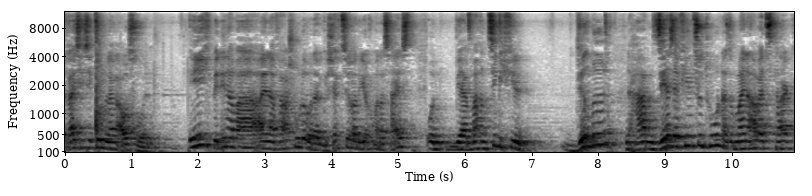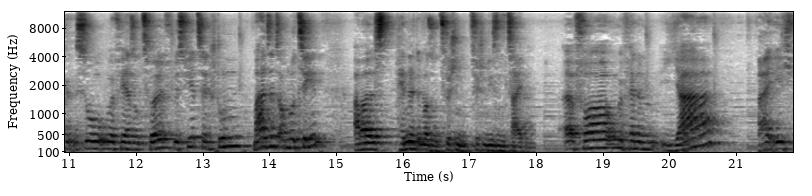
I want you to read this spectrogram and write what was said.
30 Sekunden lang ausholen. Ich bin Inhaber einer Fahrschule oder Geschäftsführer, wie auch immer das heißt. Und wir machen ziemlich viel Wirbel, haben sehr, sehr viel zu tun. Also mein Arbeitstag ist so ungefähr so 12 bis 14 Stunden. Mal sind es auch nur 10, aber es pendelt immer so zwischen, zwischen diesen Zeiten. Äh, vor ungefähr einem Jahr ich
